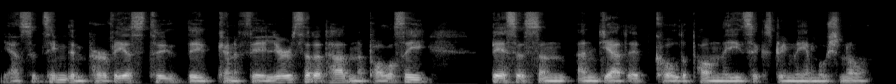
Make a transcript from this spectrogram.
Yes, it seemed impervious to the kind of failures that it had in a policy basis, and and yet it called upon these extremely emotional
